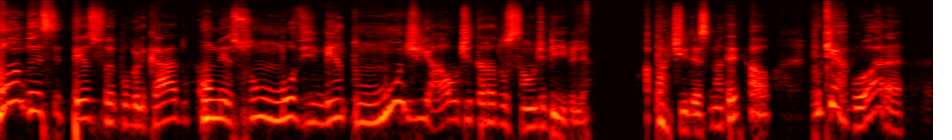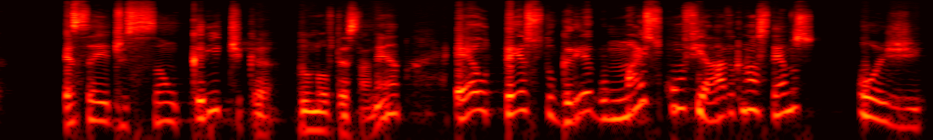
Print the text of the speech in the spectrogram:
Quando esse texto foi publicado, começou um movimento mundial de tradução de Bíblia, a partir desse material. Porque agora, essa edição crítica do Novo Testamento é o texto grego mais confiável que nós temos hoje.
